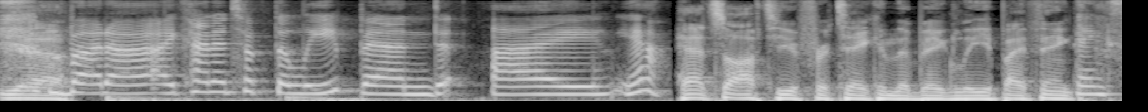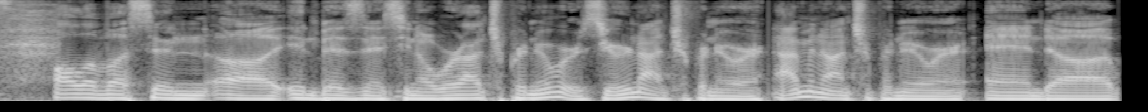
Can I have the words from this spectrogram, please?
Yeah. but uh, I kind of took the leap and I, yeah. Hats off to you for taking the big leap. I think Thanks. all of us in uh, in business, you know, we're entrepreneurs. You're an entrepreneur. I'm an entrepreneur, and uh,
